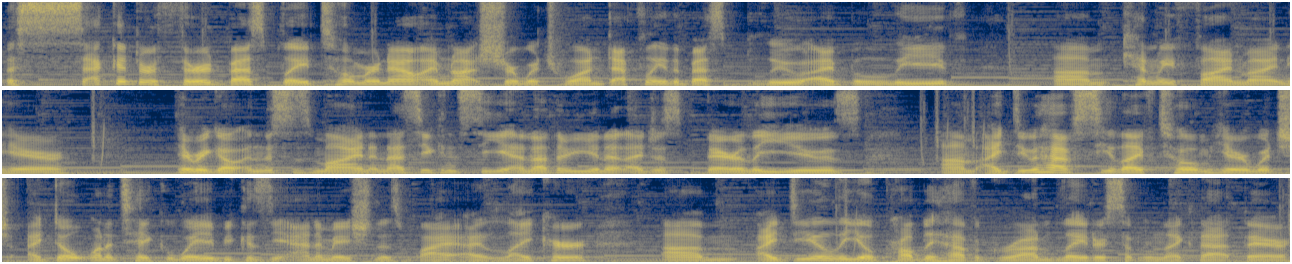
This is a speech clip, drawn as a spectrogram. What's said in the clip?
the second or third best Blade Tomer now. I'm not sure which one. Definitely the best blue, I believe. Um, can we find mine here? Here we go, and this is mine. And as you can see, another unit I just barely use. Um, I do have Sealife Tome here, which I don't want to take away because the animation is why I like her. Um, ideally, you'll probably have a Gronnblade or something like that there.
